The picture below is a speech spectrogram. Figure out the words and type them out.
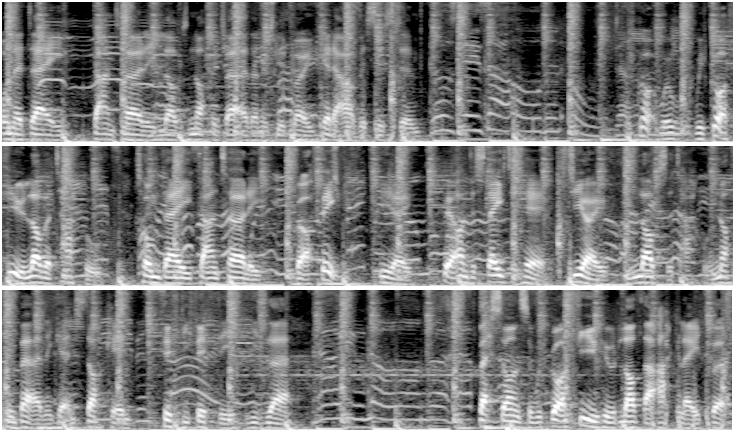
On a day, Dan Turley loves nothing better than a good moan. Get it out of his system. We've got we've, got a few who love a tackle. Tom Day, Dan Turley. But I think you know a bit understated here. Gio loves a tackle. Nothing better than getting stuck in 50-50. He's there best answer. We've got a few who would love that accolade, but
